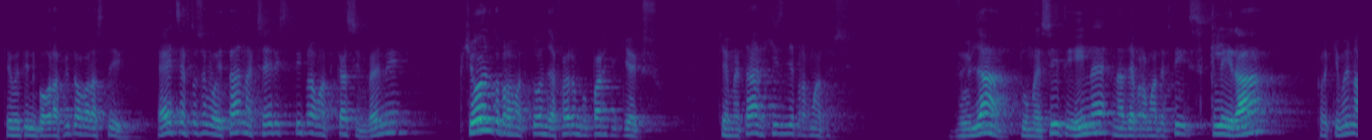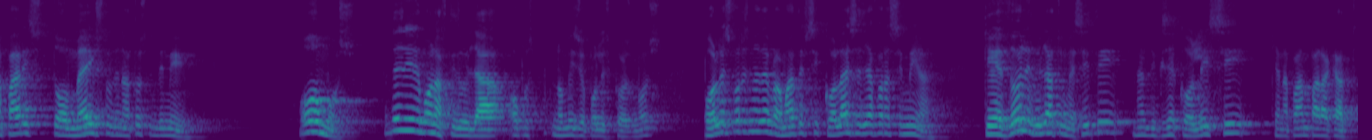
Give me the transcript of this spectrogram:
Και με την υπογραφή του αγοραστή. Έτσι αυτό σε βοηθά να ξέρεις τι πραγματικά συμβαίνει, ποιο είναι το πραγματικό ενδιαφέρον που υπάρχει εκεί έξω. Και μετά αρχίζει η διαπραγμάτευση. Δουλειά του μεσίτη είναι να διαπραγματευτεί σκληρά προκειμένου να πάρεις το μέγιστο δυνατό στην τιμή. Όμως, δεν είναι μόνο αυτή η δουλειά όπως νομίζει ο πολλής κόσμος. Πολλές φορές μια διαπραγμάτευση κολλάει σε διάφορα σημεία. Και εδώ είναι η δουλειά του μεσίτη να την ξεκολλήσει και να πάμε παρακάτω.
